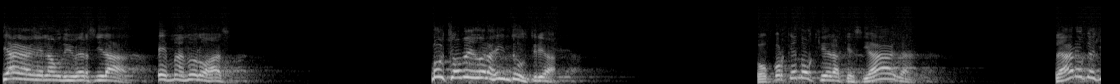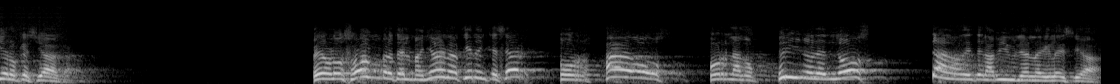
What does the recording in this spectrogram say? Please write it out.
se hagan en la universidad. Es más, no los hacen. Mucho menos las industrias. O porque no quiera que se haga. Claro que quiero que se haga. Pero los hombres del mañana tienen que ser forjados por la doctrina de Dios dada desde la Biblia en la iglesia.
